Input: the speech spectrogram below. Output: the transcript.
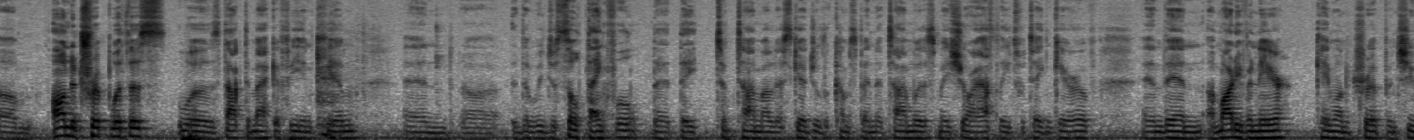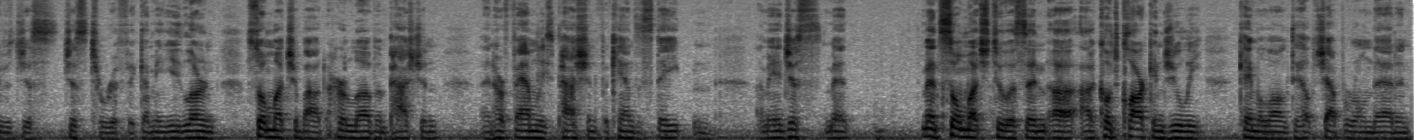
um, on the trip with us was Dr. McAfee and Kim, and uh, that we're just so thankful that they took time out of their schedule to come spend that time with us, made sure our athletes were taken care of. And then uh, Marty Vanier came on a trip, and she was just just terrific. I mean, you learn so much about her love and passion, and her family's passion for Kansas State, and I mean, it just meant meant so much to us. And uh, uh, Coach Clark and Julie came along to help chaperone that, and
